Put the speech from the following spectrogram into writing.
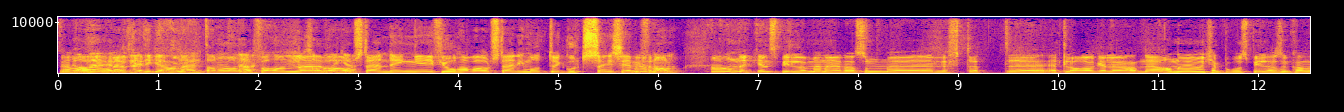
Men Ja, han er heller ikke ikke han har henta noen andre, for han eh, samme var outstanding i fjor. Han var outstanding mot eh, Godset i semifinalen. Han, han er ikke en spiller mener jeg da, som eh, løfter et, et lag. Eller, han, ja, han er jo en kjempegod spiller som kan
